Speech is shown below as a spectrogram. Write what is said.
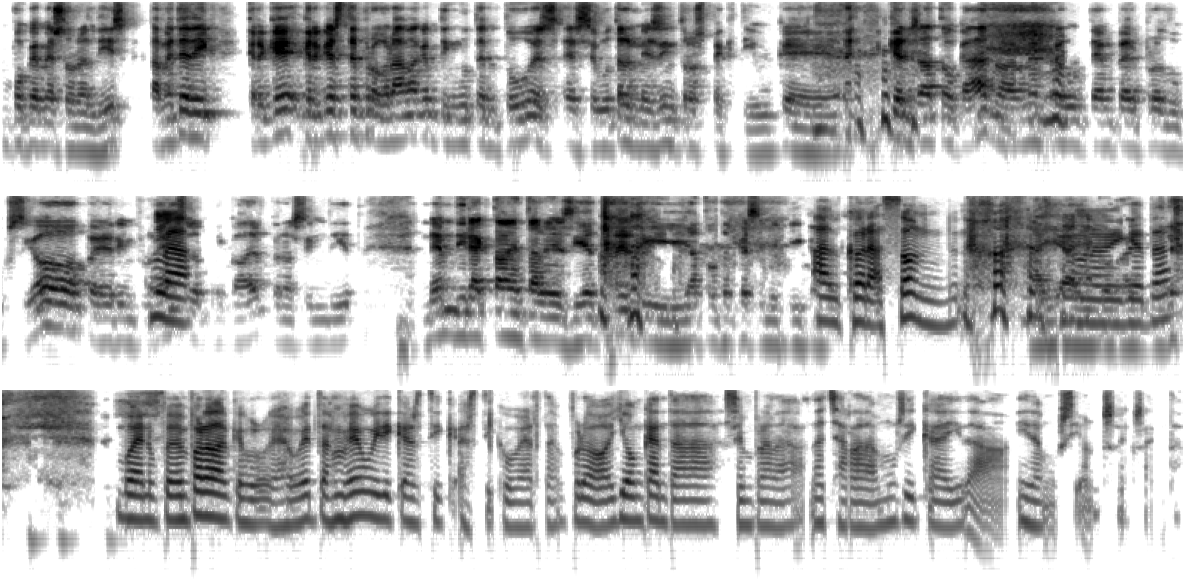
un poc més sobre el disc. També t'he dit, crec que, crec que este programa que hem tingut amb tu és, és sigut el més introspectiu que, que ens ha tocat. Normalment preguntem per producció, per influència, per coses, però si hem dit anem directament a les lletres i a tot el que significa. Al corazón, ai, ai, una miqueta. Bueno, podem parlar del que vulgueu, eh? també vull dir que estic, estic oberta, però jo encantada sempre de, de xerrar de música i d'emocions, de, exacte.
